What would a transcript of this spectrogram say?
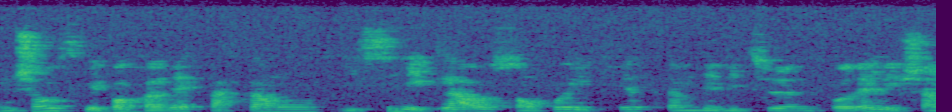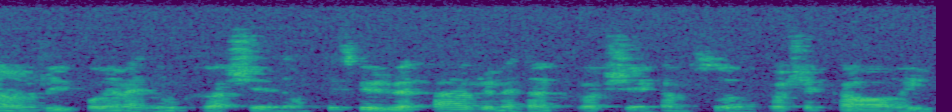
Une chose qui n'est pas correcte, par contre, ici, les classes ne sont pas écrites comme d'habitude. Il faudrait les changer. Il faudrait mettre nos crochets. Donc, qu'est-ce que je vais faire? Je vais mettre un crochet comme ça, un crochet carré.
